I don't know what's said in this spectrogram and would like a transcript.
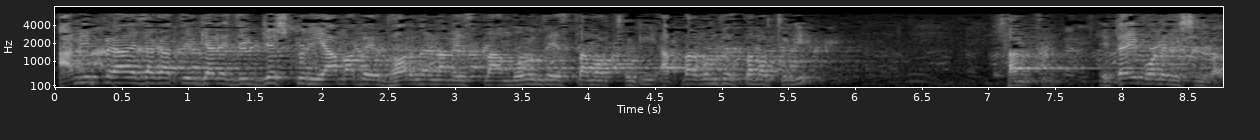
আমি প্রায় জায়গাতে গেলে জিজ্ঞেস করি, আমাদের ধর্মের নামে ইসলাম, বলুন যে ইসলাম অর্থ কি? আপনার বলুন যে ইসলাম অর্থ কি? শান্তি। এটাই বলে বেশিরভাগ।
